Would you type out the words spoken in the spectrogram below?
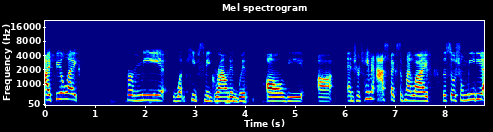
I feel like for me, what keeps me grounded with all the uh, entertainment aspects of my life, the social media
